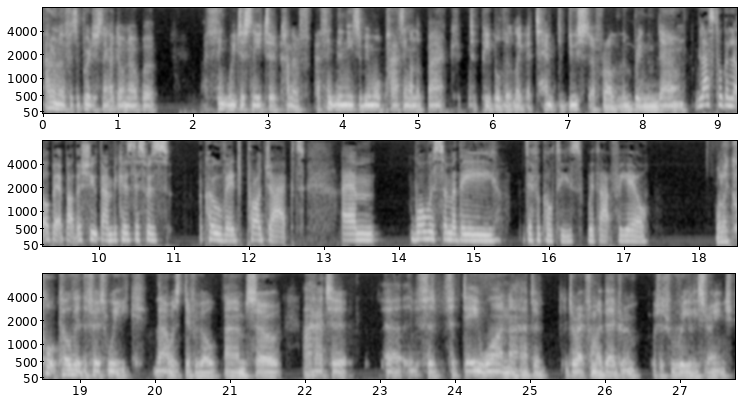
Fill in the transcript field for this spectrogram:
I don't know if it's a British thing, I don't know, but I think we just need to kind of I think there needs to be more patting on the back to people that like attempt to do stuff rather than bring them down. Let's talk a little bit about the shoot then, because this was a COVID project. Um, what were some of the difficulties with that for you? Well, I caught COVID the first week. That was difficult. Um, so I had to uh, for, for day one, I had to direct from my bedroom, which was really strange.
